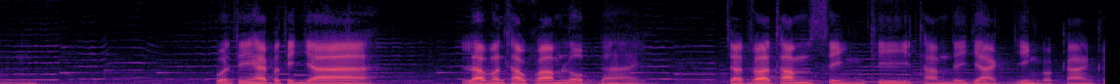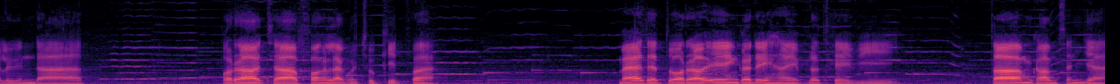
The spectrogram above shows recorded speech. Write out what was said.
ลผู้ที่ให้ปฏิญญา แล้วบรรเทาความโลภได้ จัดว่าทำสิ่งที่ทำได้ยากยิ่งกว่าการกลืนดาบ พระราชาฟังแล้วก็ฉุกคิดว่า แม้แต่ตัวเราเองก็ได้ให้พระเทวี ตามคำสัญญา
